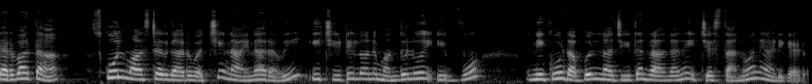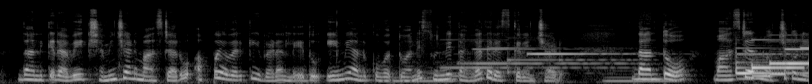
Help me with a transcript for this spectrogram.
తర్వాత స్కూల్ మాస్టర్ గారు వచ్చి నాయనా రవి ఈ చీటీలోని మందులు ఇవ్వు నీకు డబ్బులు నా జీతం రాగానే ఇచ్చేస్తాను అని అడిగాడు. దానికి రవి క్షమించండి మాస్టారు అప్పు ఎవరికి ఇవ్వడం లేదు ఏమీ అనుకోవద్దు అని సున్నితంగా తిరస్కరించాడు. దాంతో మాస్టర్ నొచ్చుకుని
